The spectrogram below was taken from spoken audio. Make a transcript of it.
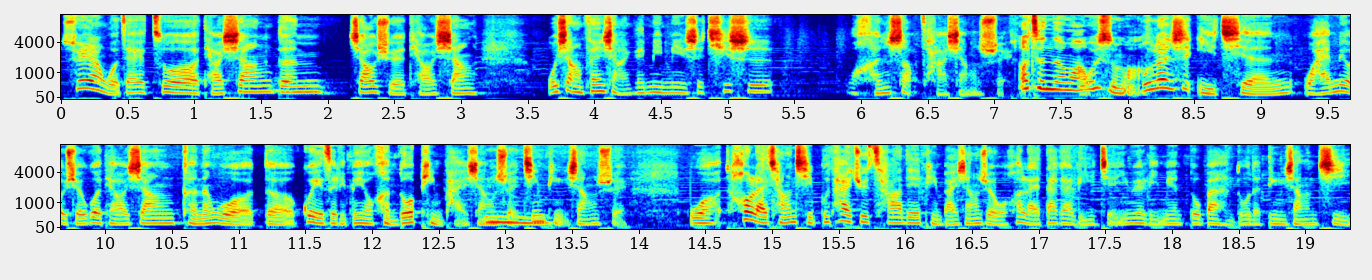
虽然我在做调香跟教学调香，我想分享一个秘密是，其实我很少擦香水。哦，真的吗？为什么？无论是以前我还没有学过调香，可能我的柜子里面有很多品牌香水、嗯、精品香水。我后来长期不太去擦那些品牌香水，我后来大概理解，因为里面多半很多的定香剂。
